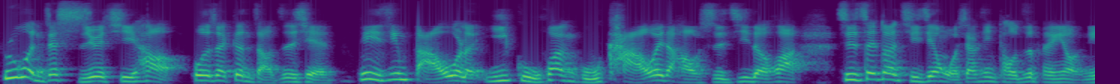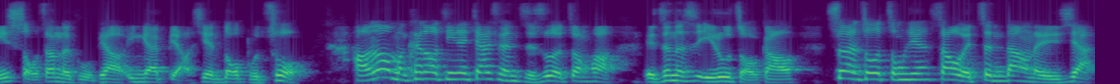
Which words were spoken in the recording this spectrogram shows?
如果你在十月七号或者在更早之前，你已经把握了以股换股卡位的好时机的话，其实这段期间，我相信投资朋友你手上的股票应该表现都不错。好，那我们看到今天加权指数的状况，也真的是一路走高。虽然说中间稍微震荡了一下，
